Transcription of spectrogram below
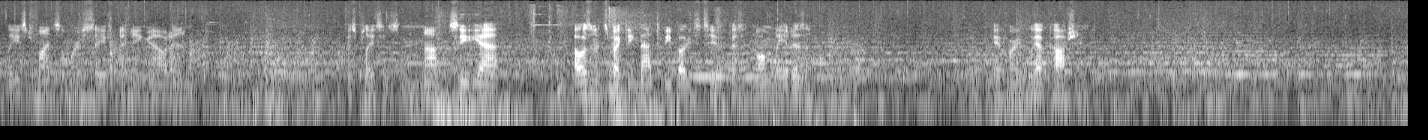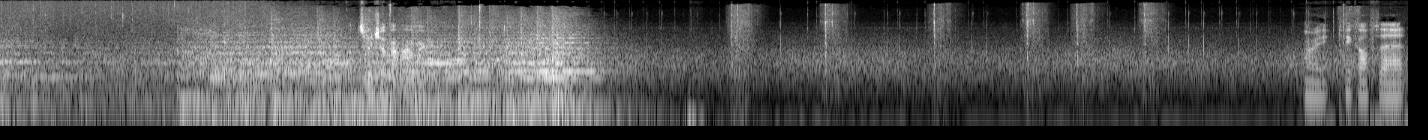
At least find somewhere safe to hang out in. This place is not... See, yeah. I wasn't expecting that to be bugged too, because normally it isn't. Okay, we have caution. switch over armor. That.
